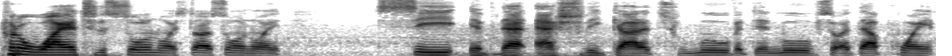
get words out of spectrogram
put a wire to the solenoid, start solenoid, see if that actually got it to move. It didn't move. So at that point,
